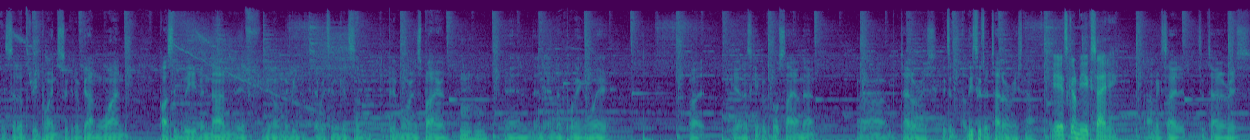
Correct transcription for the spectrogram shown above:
instead of three points, they could have gotten one, possibly even none if, you know, maybe Everton gets a, bit more inspired Mm-hmm. and, and end up pulling away. But yeah, let's keep a close eye on that. Um, title race. It's a, at least it's a title race now. Yeah, it's to be exciting. I'm excited. It's a title race.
